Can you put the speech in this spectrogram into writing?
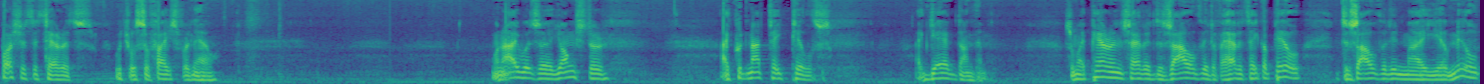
Pasha Teretz, which will suffice for now. When I was a youngster, I could not take pills. I gagged on them. So my parents had to dissolve it. If I had to take a pill, dissolve it in my uh, milk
